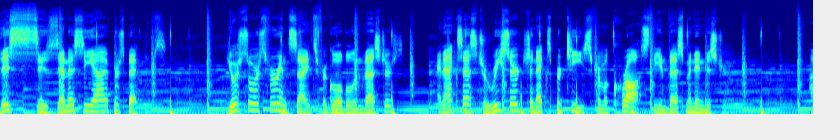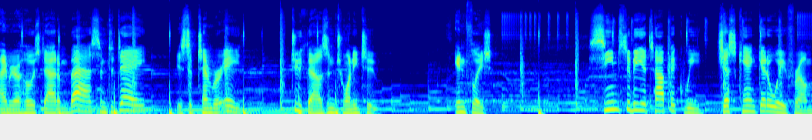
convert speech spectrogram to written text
This is MSCI Perspectives, your source for insights for global investors and access to research and expertise from across the investment industry. I'm your host, Adam Bass, and today is September 8th, 2022. Inflation seems to be a topic we just can't get away from,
